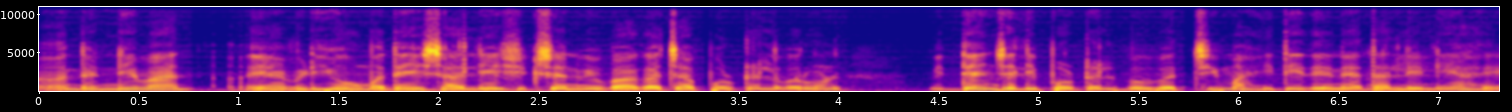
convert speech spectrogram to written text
धन्यवाद. या व्हिडिओमध्ये शालेय शिक्षण विभागाच्या पोर्टलवरून विद्यांजली पोर्टलबाबतची माहिती देण्यात आलेली आहे.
